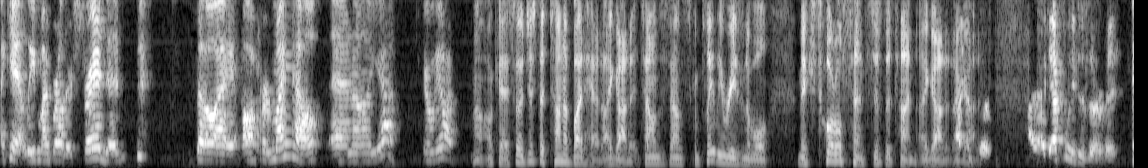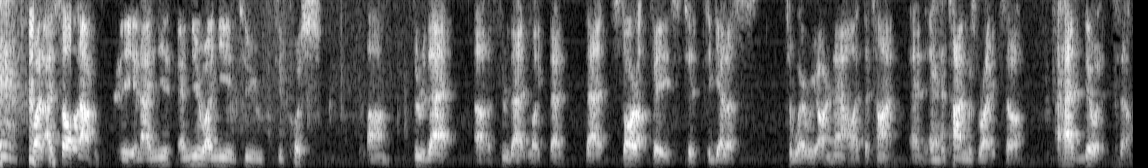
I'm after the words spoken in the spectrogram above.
I can't leave my brother stranded. so I offered my help. And uh, yeah, here we are. Oh, okay. So just a ton of butthead. I got it. Sounds sounds completely reasonable. Makes total sense. Just a ton. I got it. I got it. I definitely deserve it, but I saw an opportunity, and I need, I knew I needed to to push um, through that, uh, through that like that that startup phase to to get us to where we are now at the time, and and Yeah. the time was right, so I had to do it. So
